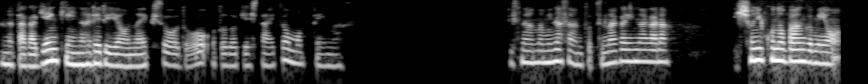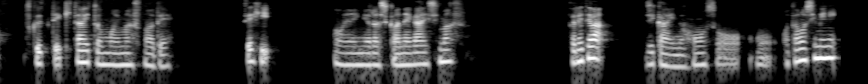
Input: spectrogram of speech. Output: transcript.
あなたが元気になれるようなエピソードをお届けしたいと思っています。リスナーの皆さんとつながりながら、一緒にこの番組を作っていきたいと思いますので、ぜひ応援よろしくお願いします。それでは次回の放送もお楽しみに。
